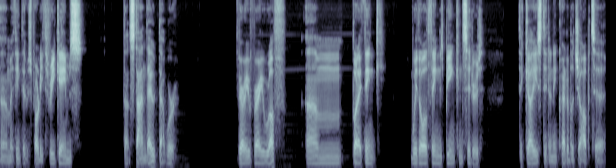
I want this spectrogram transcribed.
Um, I think there was probably three games that stand out that were very very rough. Um, but I think with all things being considered, the guys did an incredible job to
